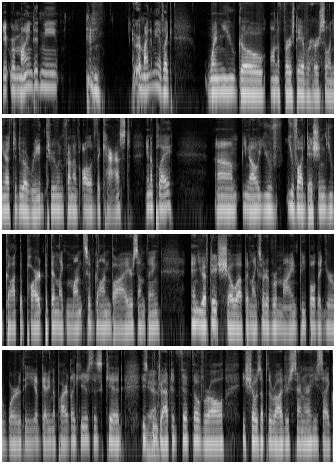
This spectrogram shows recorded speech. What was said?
It reminded me. it reminded me of like when you go on the first day of rehearsal and you have to do a read through in front of all of the cast in a play um, you know you've you've auditioned you got the part but then like months have gone by or something and you have to show up and like sort of remind people that you're worthy of getting the part. Like here's this kid. He's Yeah. been drafted fifth overall. He shows up at the rogers center. He's like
